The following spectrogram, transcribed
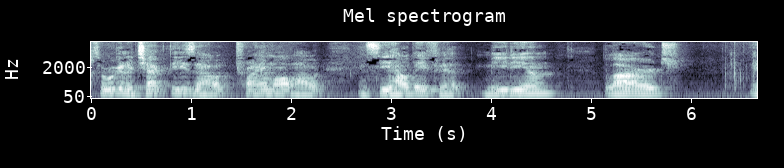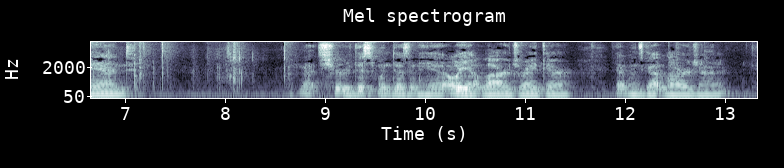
So we're gonna check these out, try them all out, and see how they fit. Medium, large, and I'm not sure, this one doesn't have, oh yeah, large right there. That one's got large on it.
